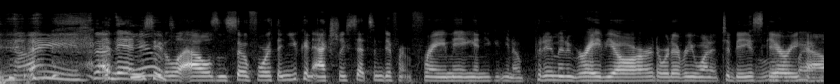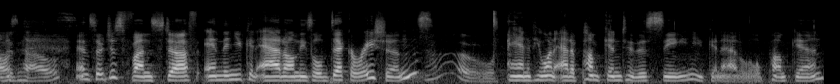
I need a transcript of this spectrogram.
Nice. and then cute. you see the little owls and so forth. And you can actually set some different framing and you can, you know, put them in a graveyard or whatever you want it to be, a scary Ooh, house. house. And so just fun stuff. And then you can add on these little decorations. Oh. And if you want to add a pumpkin to this scene, you can add a little pumpkin.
